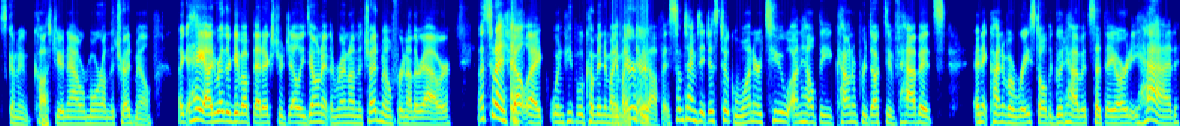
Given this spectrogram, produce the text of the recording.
is going to hmm. cost you an hour more on the treadmill like, hey, I'd rather give up that extra jelly donut than run on the treadmill for another hour. That's what I felt like when people would come into my therapy office. Sometimes it just took one or two unhealthy, counterproductive habits and it kind of erased all the good habits that they already had.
